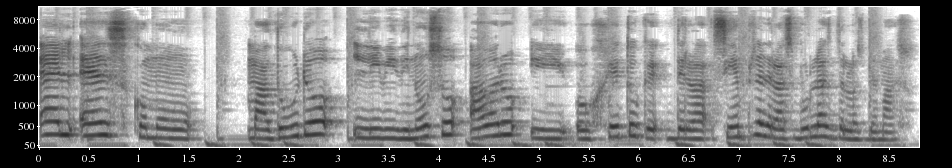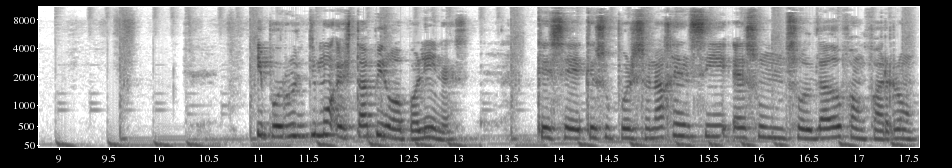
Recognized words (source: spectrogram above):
Él es como maduro, libidinoso, avaro y objeto siempre de las burlas de los demás. Y por último está Piropolines, que, su personaje en sí es un soldado fanfarrón,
